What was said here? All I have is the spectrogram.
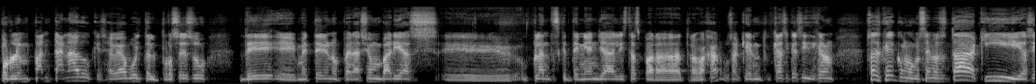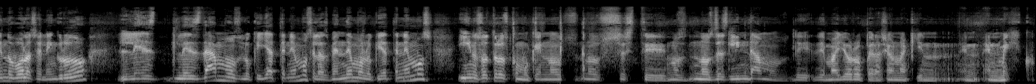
por lo empantanado que se había vuelto el proceso de eh, meter en operación varias eh, plantas que tenían ya listas para trabajar. O sea, que casi casi dijeron, ¿sabes qué? Como se nos está aquí haciendo bolas el engrudo, les, les damos lo que ya tenemos, se las vendemos lo que ya tenemos y nosotros como que nos, nos, este, nos, deslindamos de, mayor operación aquí en, en, México.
